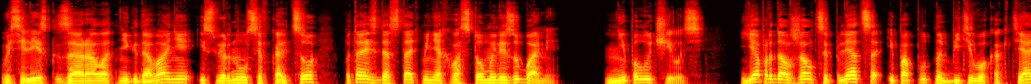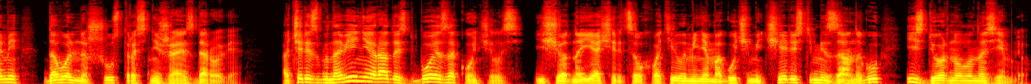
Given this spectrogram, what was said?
Василиск заорал от негодования и свернулся в кольцо, пытаясь достать меня хвостом или зубами. Не получилось. Я продолжал цепляться и попутно бить его когтями, довольно шустро снижая здоровье. А через мгновение радость боя закончилась. Еще одна ящерица ухватила меня могучими челюстями за ногу и сдернула на землю.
